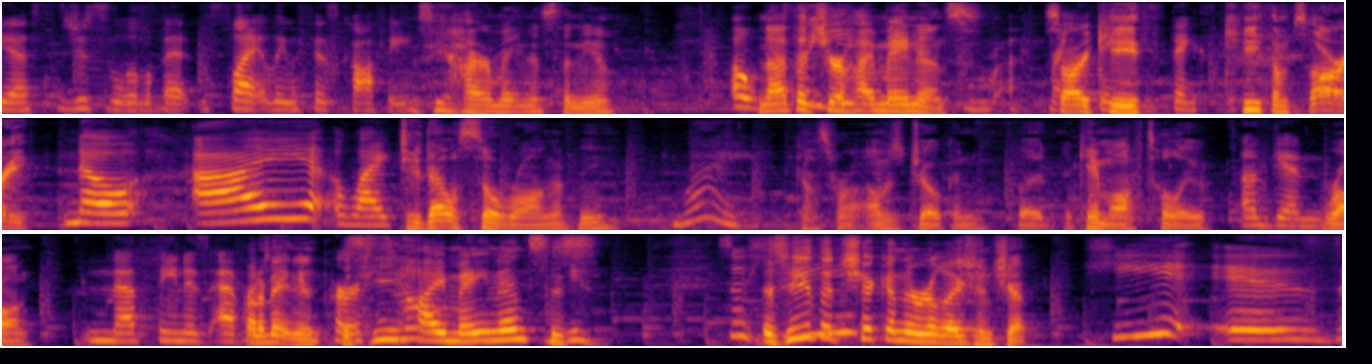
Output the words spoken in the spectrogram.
Yes, just a little bit, slightly with his coffee. Is he higher maintenance than you? Oh, Not that you're high maintenance. right, sorry, thanks, Keith. thanks. Keith, I'm sorry. No, I like. Dude, that was so wrong of me. Why? That was wrong. I was joking, but it came off totally Again, wrong. Nothing is ever taken maintenance. Is he high maintenance? Is, So is he the chick in the relationship? He is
